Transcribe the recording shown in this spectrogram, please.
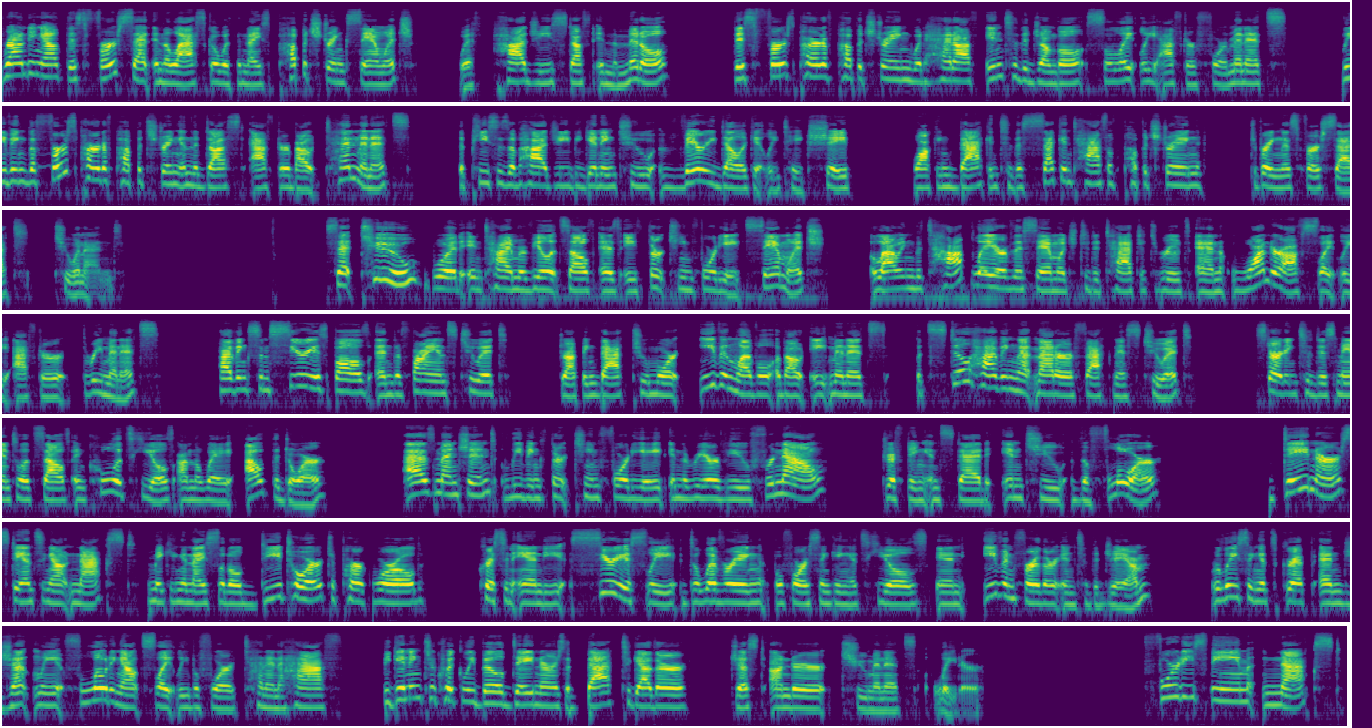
Rounding out this first set in Alaska with a nice puppet string sandwich with haji stuffed in the middle. This first part of puppet string would head off into the jungle slightly after four minutes, leaving the first part of puppet string in the dust after about 10 minutes, the pieces of haji beginning to very delicately take shape, walking back into the second half of puppet string to bring this first set to an end. Set two would in time reveal itself as a 1348 sandwich, allowing the top layer of this sandwich to detach its roots and wander off slightly after three minutes, having some serious balls and defiance to it, dropping back to a more even level about eight minutes, but still having that matter of factness to it, starting to dismantle itself and cool its heels on the way out the door. As mentioned, leaving 1348 in the rear view for now, drifting instead into the floor. Day Nurse dancing out next, making a nice little detour to Perk World. Chris and Andy seriously delivering before sinking its heels in even further into the jam, releasing its grip and gently floating out slightly before 10 and a half, beginning to quickly build Day back together just under two minutes later. 40s theme next,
